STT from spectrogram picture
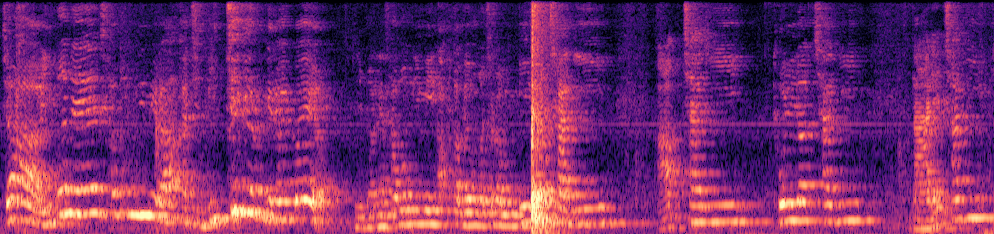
자 이번에 사범님이랑 같이 밑에 겨루기를 할 거예요. 이번에 사범님이 아까 배운 것처럼 밀어차기, 앞차기, 돌려차기, 나래차기,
